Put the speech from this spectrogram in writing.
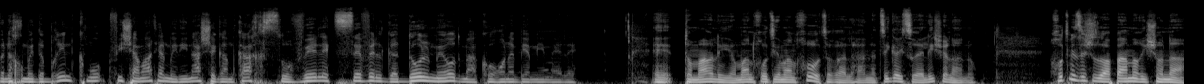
ואנחנו מדברים, כמו, כפי שאמרתי, על מדינה שגם כך סובלת סבל גדול מאוד מהקורונה בימים אלה. אה, תאמר לי, יומן חוץ יומן חוץ, אבל הנציג הישראלי שלנו, חוץ מזה שזו הפעם הראשונה,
